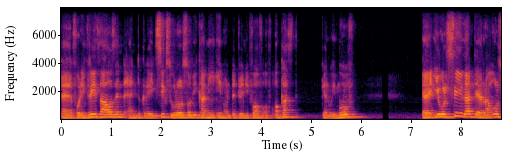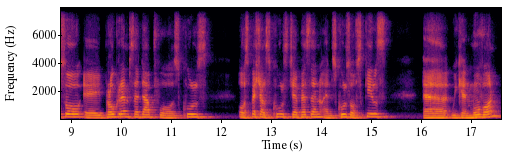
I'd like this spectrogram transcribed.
uh, 43,000. And grade 6 will also be coming in on the 24th of August. Can we move? Uh, you will see that there are also a program set up for schools or special schools chairperson and schools of skills. Uh, we can move on.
